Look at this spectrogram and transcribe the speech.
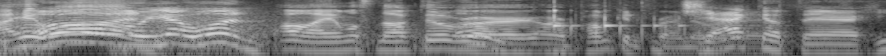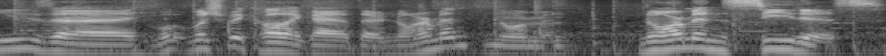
I hit Oh, one. you got one. Oh, I almost knocked over Oh. our, our pumpkin friend. over Jack there. up there. He's uh, what, what should we call that guy up there? Norman? Norman. Norman Seedus.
